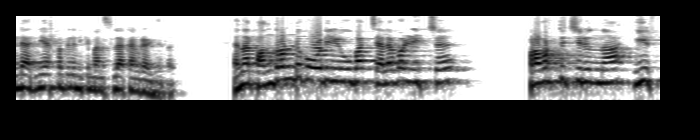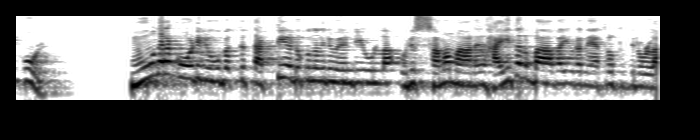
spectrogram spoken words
എന്റെ അന്വേഷണത്തിൽ എനിക്ക് മനസ്സിലാക്കാൻ കഴിഞ്ഞത്. എന്നാൽ പന്ത്രണ്ട് കോടി രൂപ ചെലവഴിച്ച് പ്രവർത്തിച്ചിരുന്ന ഈ സ്കൂൾ മൂന്നര കോടി രൂപക്ക് തട്ടിയെടുക്കുന്നതിന് വേണ്ടിയുള്ള ഒരു ശ്രമമാണ് ഹൈദർ ബാബയുടെ നേതൃത്വത്തിലുള്ള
